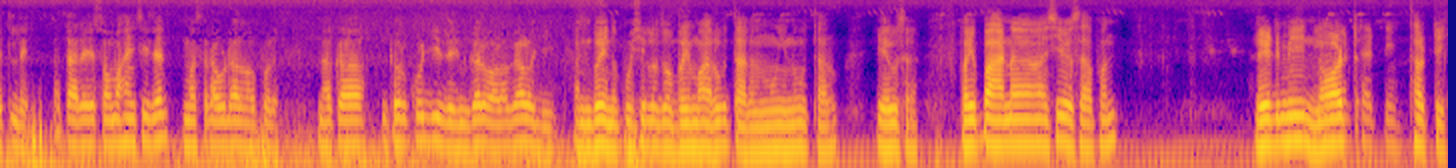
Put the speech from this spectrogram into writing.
એટલે અત્યારે ચોમાસાની સિઝન મસરા ઉડાડવા પડે. નકા ઢોર કૂદી જઈને ઘરવાળો ગાળો જઈ અને ભાઈને પૂછી લો જો ભાઈ મારું ઉતારે હું એનું ઉતારું. એવું છે. ભાઈ પહાના શિવ છે આપણને રેડમી નોટ થર્ટી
